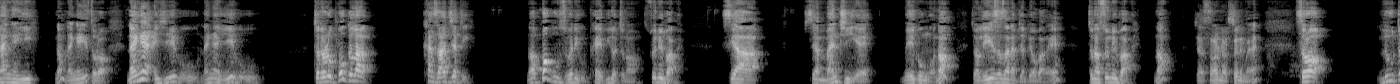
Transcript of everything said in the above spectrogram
နိုင်ငံရေးနော်နိုင်ငံရေးဆိုတော့နိုင်ငံအရေးကိုနိုင်ငံရေးကိုကျွန်တော်တို့ပုဂ္ဂလခန်းစားချက်တွေနော်ပုဂ္ဂိုလ်ဇွဲတွေကိုဖယ်ပြီးတော့ကျွန်တော်ဆွေးနွေးပါမယ်ဆရာဆရာမန်းကြီးရဲ့မေကုန်းကိုနော်ကျွန်တော်လေးစားစားနဲ့ပြန်ပြောပါတယ် ကျွန်တော်ဆွေးနွေးပါမယ်နော်ကျွန်တော်ဆွေးနွေးဆွေးနွေးမယ်ဆိုတော့လူတ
